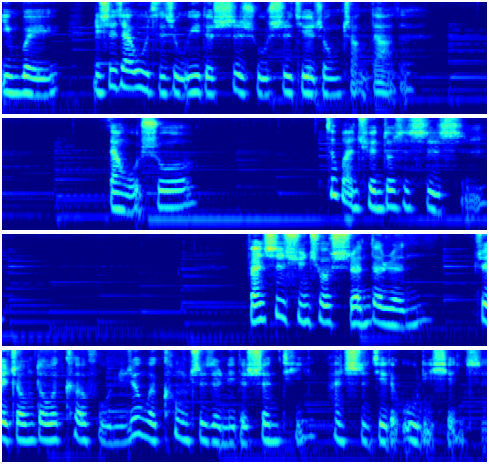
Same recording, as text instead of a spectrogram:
因为你是在物质主义的世俗世界中长大的。但我说，这完全都是事实。凡是寻求神的人，最终都会克服你认为控制着你的身体和世界的物理限制。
